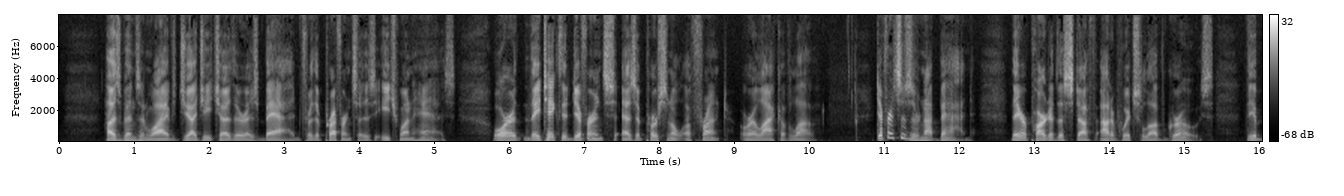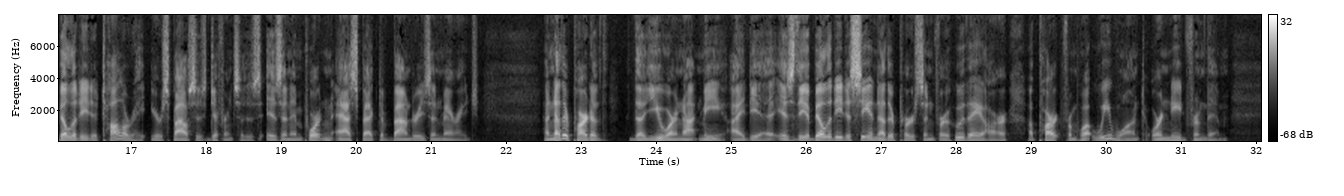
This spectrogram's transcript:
Husbands and wives judge each other as bad for the preferences each one has or they take the difference as a personal affront or a lack of love. Differences are not bad. They are part of the stuff out of which love grows. The ability to tolerate your spouse's differences is an important aspect of boundaries in marriage. Another part of the you are not me idea is the ability to see another person for who they are apart from what we want or need from them,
